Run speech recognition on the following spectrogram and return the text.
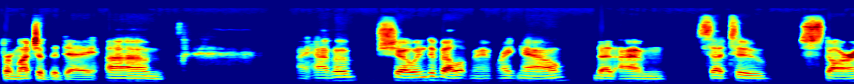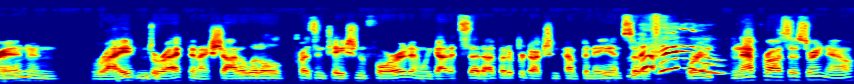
for much of the day. Um I have a show in development right now that I'm set to star in and write and direct and I shot a little presentation for it and we got it set up at a production company and so we're in, in that process right now.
